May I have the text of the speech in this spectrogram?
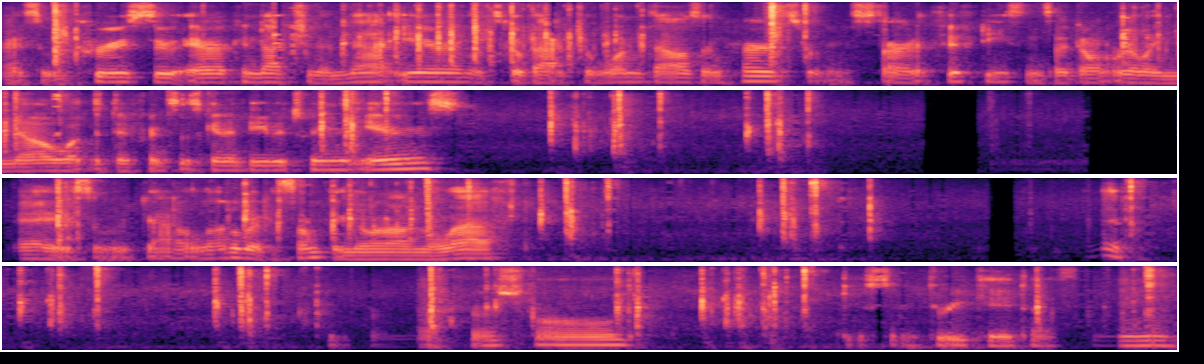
right, so we cruise through air conduction in that ear. Let's go back to 1000 hertz. We're going to start at 50 since I don't really know what the difference is going to be between the ears. Okay, so we've got a little bit of something going on on the left. Threshold. Do some 3K testing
